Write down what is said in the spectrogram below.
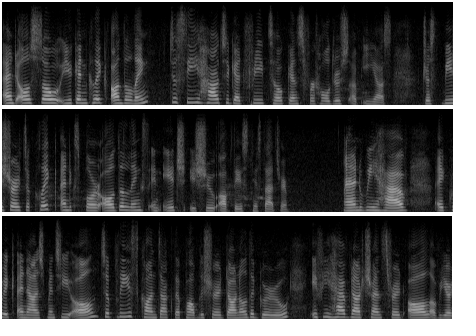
And also you can click on the link to see how to get free tokens for holders of EOS. Just be sure to click and explore all the links in each issue of this newsletter. And we have a quick announcement to you all to please contact the publisher Donald the Guru if you have not transferred all of your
